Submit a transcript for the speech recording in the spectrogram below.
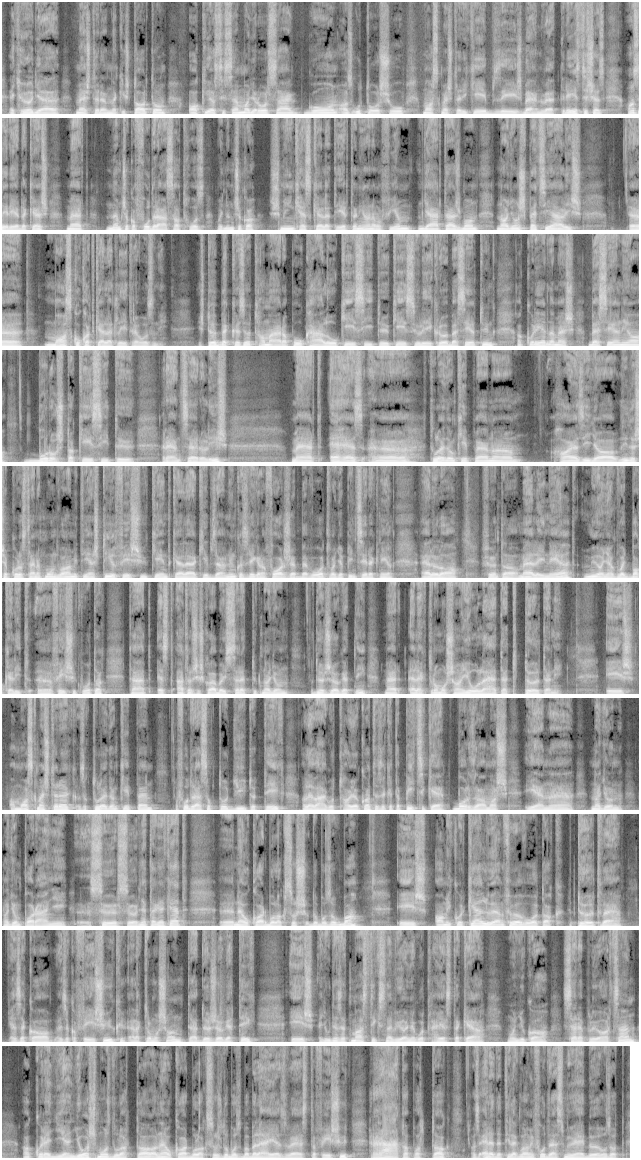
egy hölgyel mesteremnek is tartom, aki azt hiszem Magyarországon az utolsó maszkmesteri képzésben vett részt, és ez azért érdekes, mert nem csak a fodrászathoz, vagy nem csak a sminkhez kellett érteni, hanem a filmgyártásban nagyon speciális ö, maszkokat kellett létrehozni. És többek között, ha már a pókháló készítő készülékről beszéltünk, akkor érdemes beszélni a borosta készítő rendszerről is, mert ehhez uh, tulajdonképpen uh, ha ez így az idősebb korosztálynak mond valamit, ilyen stílfésűként kell elképzelnünk, az régen a farzsebbe volt, vagy a pincéreknél elől a fönt a mellénél, műanyag vagy bakelit fésük voltak, tehát ezt általános iskolában is szerettük nagyon dörzsölgetni, mert elektromosan jól lehetett tölteni. És a maszkmesterek azok tulajdonképpen a fodrászoktól gyűjtötték a levágott hajakat, ezeket a picike, borzalmas, ilyen nagyon, nagyon parányi szőr-szörnyetegeket neokarbolaxos dobozokba, és amikor kellően föl voltak töltve ezek a, ezek a fésük elektromosan, tehát dörzsölgették, és egy úgynevezett Mastix nevű anyagot helyeztek el mondjuk a szereplő arcán, akkor egy ilyen gyors mozdulattal a neokarbolaxos dobozba belehelyezve ezt a fésűt, rátapadtak az eredetileg valami fodrászműhelyből hozott,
